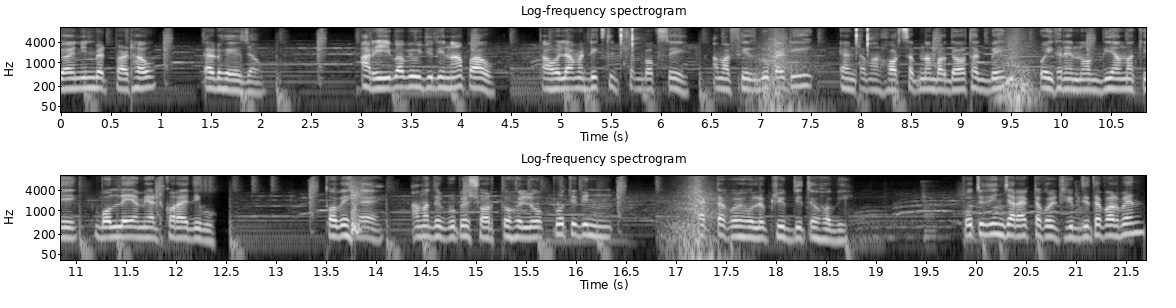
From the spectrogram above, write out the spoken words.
জয়েন ইনভাইট পাঠাও অ্যাড হয়ে যাও। আর এইভাবেও যদি না পাও, তাহলে আমার ডিসক্রিপশন বক্সে আমার ফেসবুক আইডি অ্যান্ড আমার হোয়াটসঅ্যাপ নাম্বার দেওয়া থাকবে। ওইখানে নক দিয়ে আমাকে বললেই আমি অ্যাড করাই দিব। তবে হ্যাঁ আমাদের গ্রুপের শর্ত হলো প্রতিদিন একটা করে হলেও ট্রিপ দিতে হবে। প্রতিদিন যারা একটা করে ট্রিপ দিতে পারবেন,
